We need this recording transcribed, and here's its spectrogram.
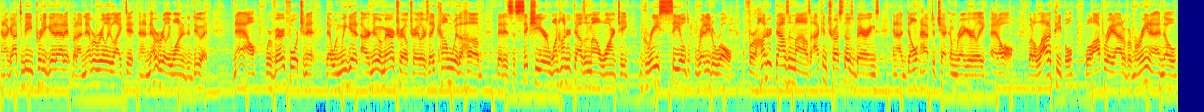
and I got to be pretty good at it, but I never really liked it, and I never really wanted to do it. Now, we're very fortunate that when we get our new Ameratrail trailers, they come with a hub that is a six-year, 100,000 mile warranty, grease sealed, ready to roll. For 100,000 miles, I can trust those bearings and I don't have to check them regularly at all. But a lot of people will operate out of a marina and they'll,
